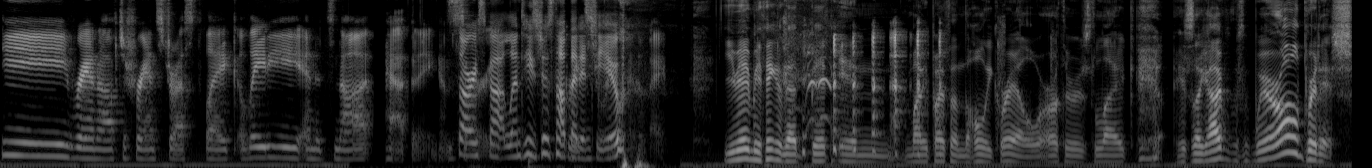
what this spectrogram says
he ran off to France dressed like a lady and it's not happening I'm sorry, sorry. Scotland. He's just not that into story, you. by the way. You made me think of that bit in Monty Python and the Holy Grail where Arthur's like, he's like, I'm, we're all British.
